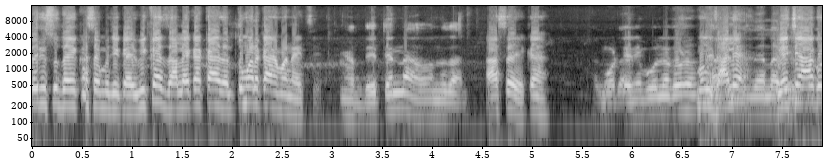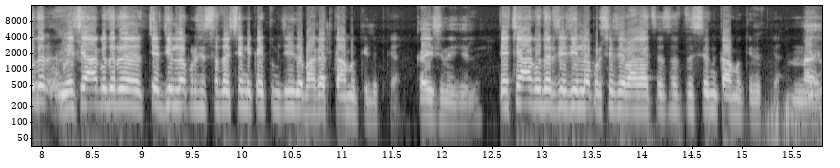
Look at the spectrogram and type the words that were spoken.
तरी सुद्धा हे कसं म्हणजे काय विकास झालाय का? काय झालं? तुम्हाला काय म्हणायचंय? देते ना अनुदान. असं आहे का? मोठ्याने बोलणं थोडं मग झाल्या याच्या अगोदर याच्या अगोदरच्या जिल्हा परिषद सदस्यांनी काही तुमच्या इथं भागात कामं केलीत का? काहीच नाही केले. त्याच्या अगोदरच्या जिल्हा परिषदच्या भागाच्या सदस्यांनी कामं केलीत का? नाही.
